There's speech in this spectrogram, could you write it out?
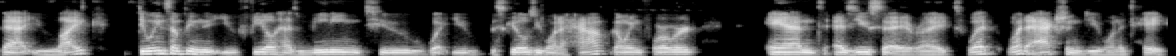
that you like, doing something that you feel has meaning to what you, the skills you want to have going forward. And as you say, right, what, what action do you want to take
